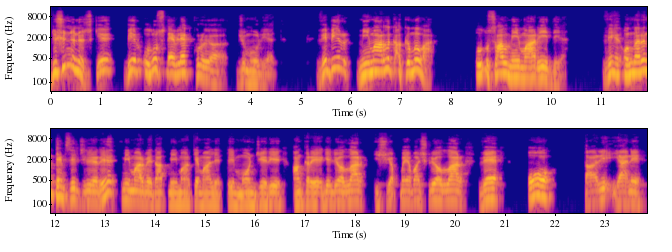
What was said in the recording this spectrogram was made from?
düşününüz ki bir ulus devlet kuruyor Cumhuriyet ve bir mimarlık akımı var. Ulusal mimari diye. Ve onların temsilcileri Mimar Vedat, Mimar Kemalettin, Monceri Ankara'ya geliyorlar, iş yapmaya başlıyorlar ve o tarih yani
